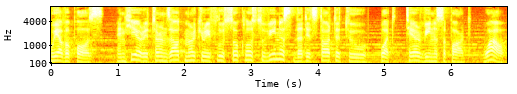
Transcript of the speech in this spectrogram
We have a pause. And here it turns out Mercury flew so close to Venus that it started to, what, tear Venus apart. Wow.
